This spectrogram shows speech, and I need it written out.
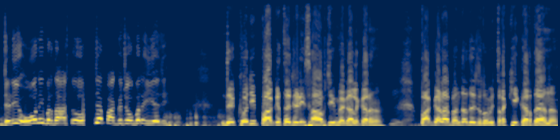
ਜਿਹੜੀ ਉਹ ਨਹੀਂ ਬਰਦਾਸ਼ਤ ਹੋ ਜਾਂ ਪੱਗ ਚੋਬ ਰਹੀ ਹੈ ਜੀ? ਦੇਖੋ ਜੀ ਪੱਗ ਤੇ ਜਿਹੜੀ ਸਾਫ਼ ਜੀ ਮੈਂ ਗੱਲ ਕਰਾਂ। ਪੱਗ ਵਾਲਾ ਬੰਦਾ ਤੇ ਜਦੋਂ ਵੀ ਤਰੱਕੀ ਕਰਦਾ ਹੈ ਨਾ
